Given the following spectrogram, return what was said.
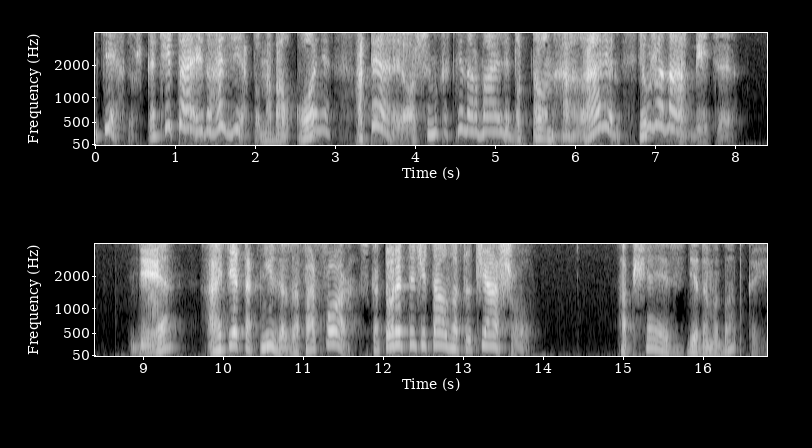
Дедушка читает газету на балконе, а ты орешь ему как ненормальный, будто он Гагарин и уже на орбите. Дед, а где та книга за фарфор, с которой ты читал за ту чашу? Общаясь с дедом и бабкой,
